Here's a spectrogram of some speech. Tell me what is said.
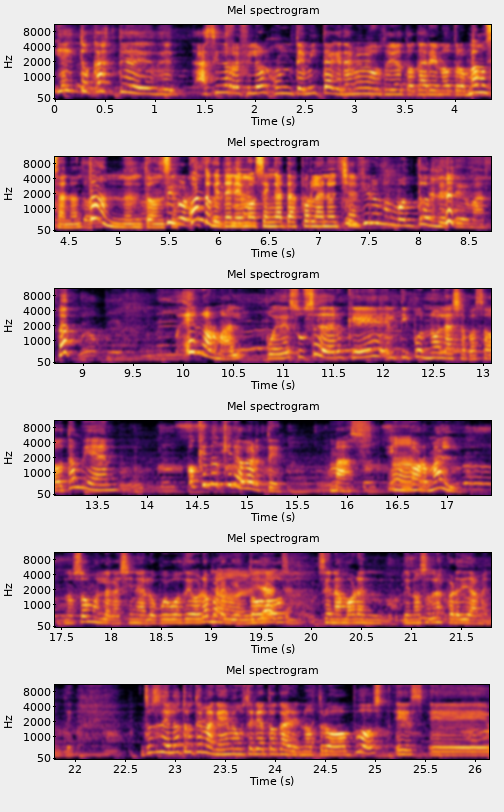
Y ahí tocaste de- de- así de refilón un temita que también me gustaría tocar en otro Vamos momento. anotando entonces. Sí, ¿Cuánto que tenemos en Gatas por la Noche? Surgieron un montón de temas. es normal, puede suceder que el tipo no la haya pasado tan bien o que no quiera verte más. Es Ah. normal. No somos la gallina de los huevos de oro para No, que todos se enamoren de nosotras perdidamente. Entonces el otro tema que a mí me gustaría tocar en otro post es eh,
